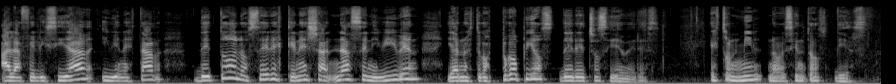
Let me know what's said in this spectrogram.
a la felicidad y bienestar de todos los seres que en ella nacen y viven y a nuestros propios derechos y deberes. Esto en 1910.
